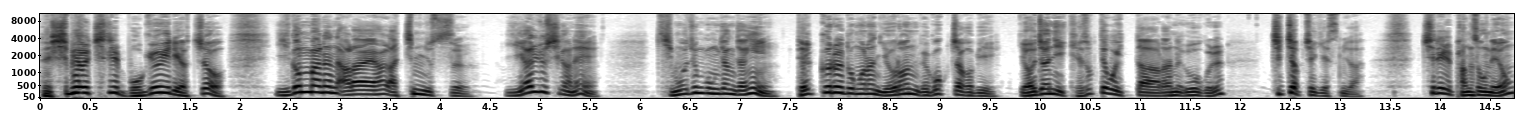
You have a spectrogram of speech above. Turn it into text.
네, 12월 7일 목요일이었죠. 이것만은 알아야 할 아침 뉴스 이알류 시간에 김호중 공장장이 댓글을 동원한 여론 왜곡 작업이 여전히 계속되고 있다라는 의혹을 직접 제기했습니다. 7일 방송 내용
